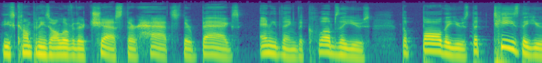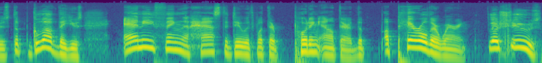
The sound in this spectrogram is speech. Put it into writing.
these companies all over their chest, their hats, their bags, anything, the clubs they use, the ball they use, the tees they use, the glove they use, anything that has to do with what they're putting out there, the apparel they're wearing, the shoes,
